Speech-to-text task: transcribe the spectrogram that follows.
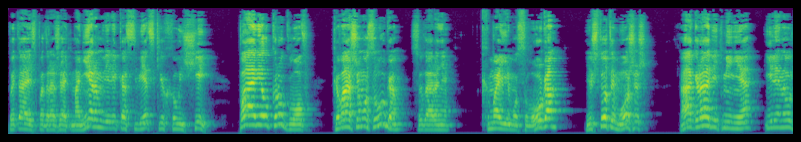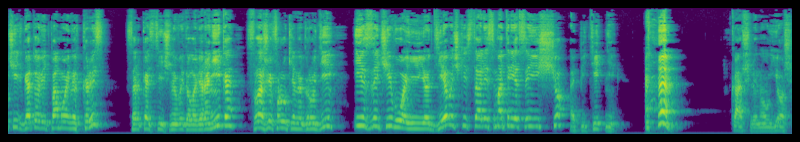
пытаясь подражать манерам великосветских хлыщей. «Павел Круглов, к вашим услугам, сударыня». «К моим услугам? И что ты можешь? Ограбить меня или научить готовить помойных крыс?» Саркастично выдала Вероника, сложив руки на груди, из-за чего ее девочки стали смотреться еще аппетитнее. «Хм!» – кашлянул еж,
